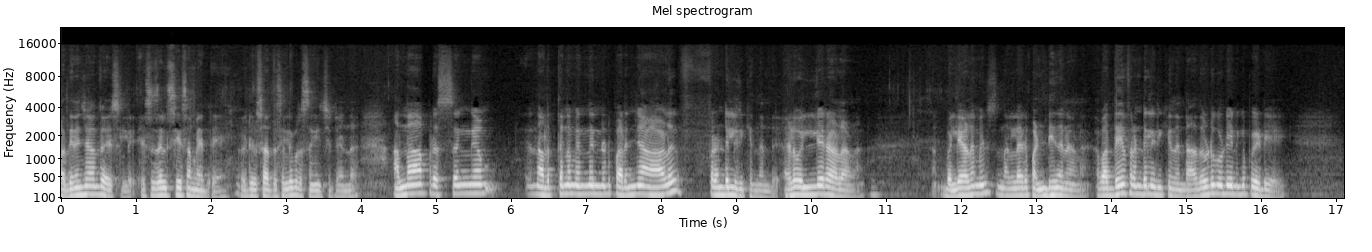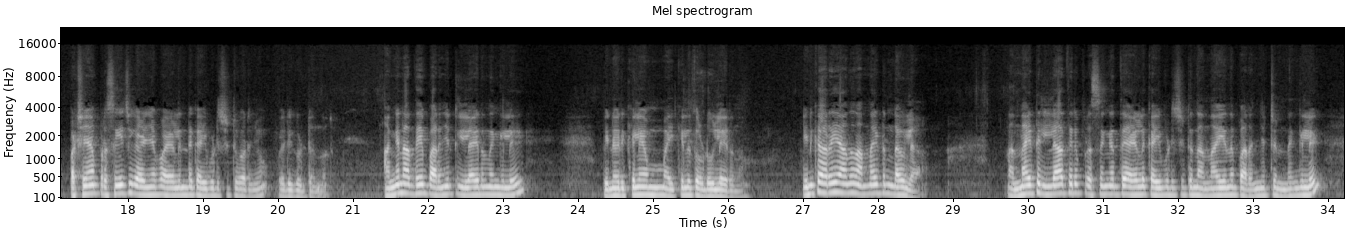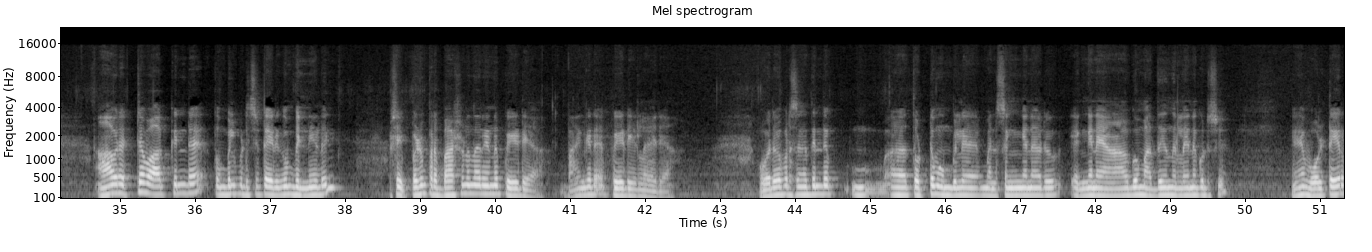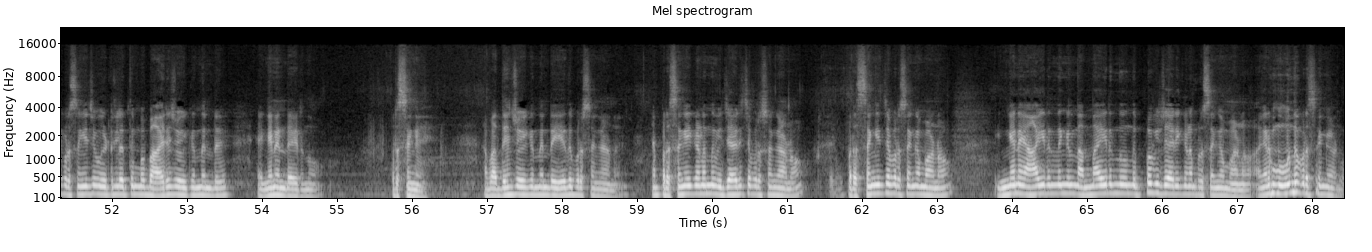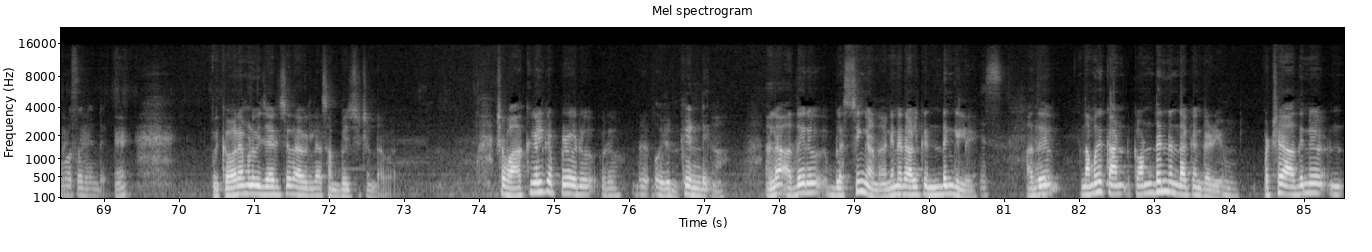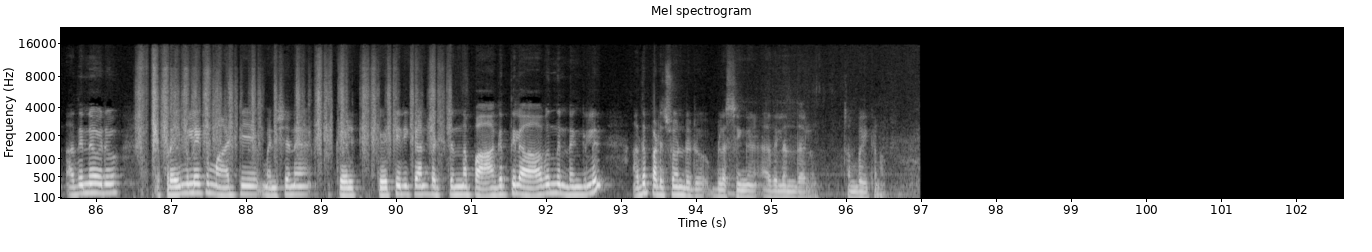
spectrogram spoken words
പതിനഞ്ചാമത്തെ വയസ്സിൽ എസ് എസ് എൽ സി സമയത്തെ ഒരു സദസ്സിൽ പ്രസംഗിച്ചിട്ടുണ്ട്. അന്ന് ആ പ്രസംഗം നടത്തണമെന്ന് എന്നോട് പറഞ്ഞ ആൾ ഫ്രണ്ടിലിരിക്കുന്നുണ്ട്. അയാൾ വലിയൊരാളാണ്. വലിയ മീൻസ് നല്ലൊരു പണ്ഡിതനാണ്. അപ്പോൾ അദ്ദേഹം ഫ്രണ്ടിലിരിക്കുന്നുണ്ട് അതോടുകൂടി എനിക്ക് പേടിയായി. പക്ഷേ ഞാൻ പ്രസംഗിച്ച് കഴിഞ്ഞപ്പോൾ അയാളിന്റെ കൈ പിടിച്ചിട്ട് പറഞ്ഞു വെരി ഗുഡ് എന്ന്. പറഞ്ഞു അങ്ങനെ അദ്ദേഹം പറഞ്ഞിട്ടില്ലായിരുന്നെങ്കിൽ പിന്നെ ഒരിക്കലും മൈക്കിൽ തൊടൂലായിരുന്നു. എനിക്കറിയാം അത് നന്നായിട്ടുണ്ടാവില്ല. നന്നായിട്ടില്ലാത്തൊരു പ്രസംഗത്തെ അയാൾ കൈ പിടിച്ചിട്ട് നന്നായി എന്ന് പറഞ്ഞിട്ടുണ്ടെങ്കിൽ ആ ഒരൊറ്റ വാക്കിന്റെ തുമ്പിൽ പിടിച്ചിട്ടായിരിക്കും പിന്നീട്. പക്ഷെ ഇപ്പോഴും പ്രഭാഷണം എന്ന് പറയുന്നത് പേടിയാണ് ഭയങ്കര പേടിയുള്ള കാര്യമാണ് ഓരോ പ്രസംഗത്തിന്റെ തൊട്ട് മുമ്പിൽ മനസ്സിങ്ങനെ ഒരു എങ്ങനെയാകും അത് എന്നുള്ളതിനെ കുറിച്ച് ഏ വോൾട്ടെയർ പ്രസംഗിച്ച് വീട്ടിലെത്തുമ്പോൾ ഭാര്യ ചോദിക്കുന്നുണ്ട് എങ്ങനെ ഉണ്ടായിരുന്നു പ്രസംഗേ? അപ്പോൾ അദ്ദേഹം ചോദിക്കുന്നുണ്ട് ഏത് പ്രസംഗമാണ്? ഞാൻ പ്രസംഗിക്കണമെന്ന് വിചാരിച്ച പ്രസംഗമാണോ? പ്രസംഗിച്ച പ്രസംഗമാണോ? ഇങ്ങനെ ആയിരുന്നെങ്കിൽ നന്നായിരുന്നു എന്ന് ഇപ്പോൾ വിചാരിക്കണ പ്രസംഗമാണോ? അങ്ങനെ മൂന്ന് പ്രസംഗമുണ്ട്. പ്രസംഗമുണ്ട്. ഏ? മിക്കവാറും നമ്മൾ വിചാരിച്ചതാവില്ല സംഭവിച്ചിട്ടുണ്ടാവുക. പക്ഷെ വാക്കുകൾക്ക് എപ്പോഴും ഒരു ഒരു ഒഴുക്കുണ്ട്. അല്ല അതൊരു ബ്ലെസ്സിങ് ആണ്. അങ്ങനെ ഒരാൾക്ക് ഉണ്ടെങ്കിൽ അത് നമുക്ക് കണ്ടന്റ് ഉണ്ടാക്കാൻ കഴിയും. പക്ഷെ അതിന് അതിനെ ഒരു ഫ്രെയിമിലേക്ക് മാറ്റി മനുഷ്യനെ കേൾ കേട്ടിരിക്കാൻ പറ്റുന്ന പാകത്തിലാവുന്നുണ്ടെങ്കിൽ അത് പഠിച്ചുകൊണ്ടൊരു ബ്ലെസ്സിങ് അതിലെന്തായാലും സംഭവിക്കണം.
